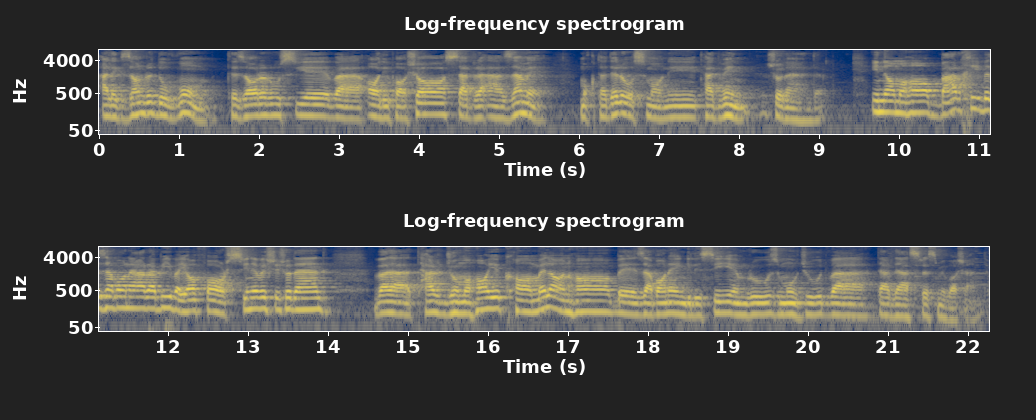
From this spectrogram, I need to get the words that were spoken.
الکساندر دوم تزار روسیه و آلی پاشا صدر اعظم مقتدر عثمانی تدوین شدند. این نامه ها برخی به زبان عربی و یا فارسی نوشته شدند و ترجمه های کامل آنها به زبان انگلیسی امروز موجود و در دسترس می باشند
